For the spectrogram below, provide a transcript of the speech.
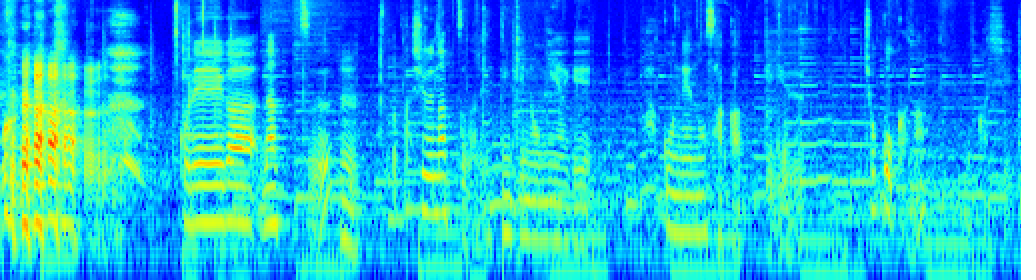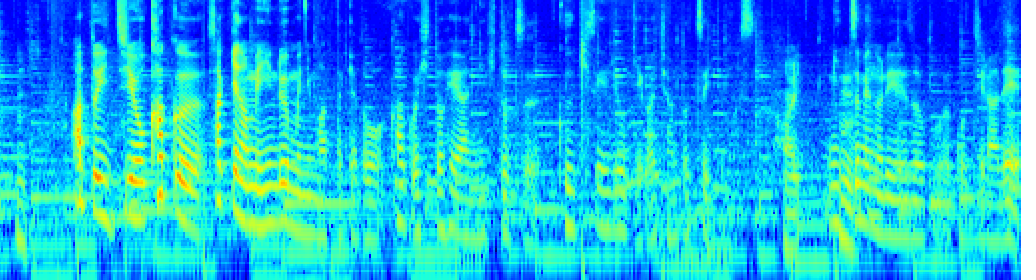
も。これがナッツ？うんカシューナッツがね人気のお土産箱根の坂っていうチョコかな？あと一応各さっきのメインルームにもあったけど各一部屋に一つ空気清浄機がちゃんとついてます。はい。3つ目の冷蔵庫がこちらで、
